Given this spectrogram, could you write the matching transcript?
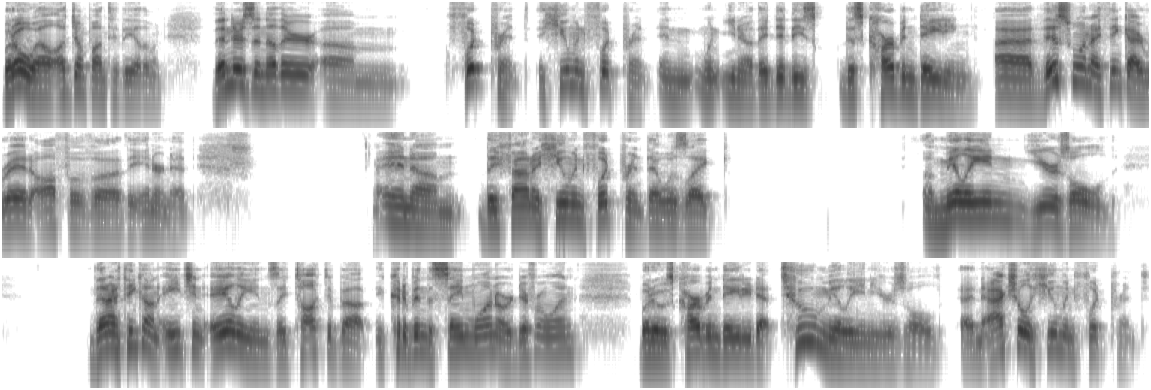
but oh well, I'll jump onto the other one. Then there's another um, footprint, a human footprint. And when you know they did these this carbon dating, uh, this one I think I read off of uh, the internet, and um, they found a human footprint that was like a million years old. Then I think on Ancient Aliens they talked about it could have been the same one or a different one, but it was carbon dated at two million years old, an actual human footprint.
